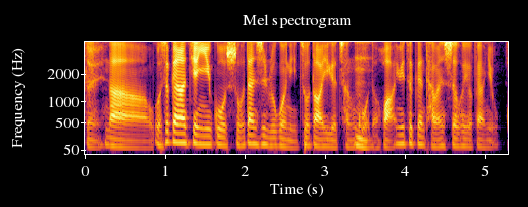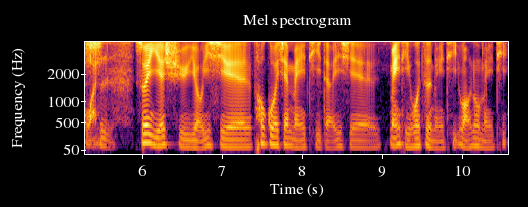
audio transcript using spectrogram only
对，那我是跟他建议过说，但是如果你做到一个成果的话，因为这跟台湾社会又非常有关，是，所以也许有一些透过一些媒体的一些媒体或自媒体、网络媒体，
